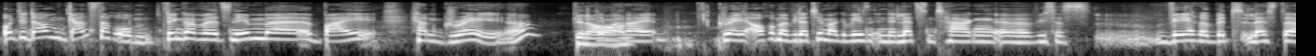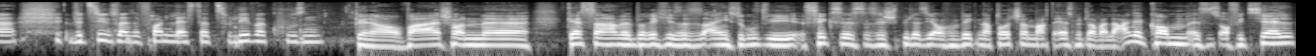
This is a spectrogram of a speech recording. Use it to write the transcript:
Und den Daumen ganz nach oben, den können wir jetzt nehmen äh, bei Herrn Gray. Ne? Genau, bei Gray auch immer wieder Thema gewesen in den letzten Tagen, äh, wie es jetzt äh, wäre mit Leicester, beziehungsweise von Leicester zu Leverkusen. Genau, war ja schon, äh, gestern haben wir berichtet, dass es eigentlich so gut wie fix ist, dass der Spieler sich auf den Weg nach Deutschland macht. Er ist mittlerweile angekommen, es ist offiziell.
